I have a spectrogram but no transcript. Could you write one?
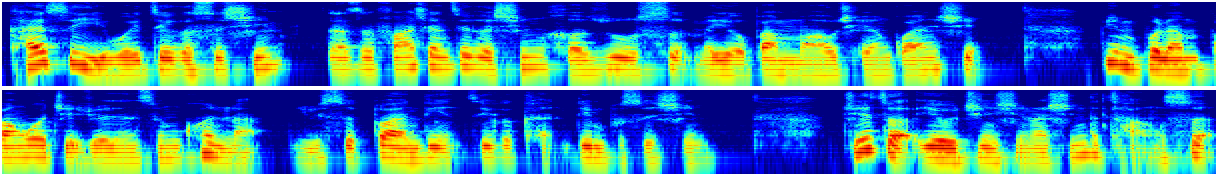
开始以为这个是心，但是发现这个心和入世没有半毛钱关系，并不能帮我解决人生困难，于是断定这个肯定不是心。接着又进行了新的尝试，《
